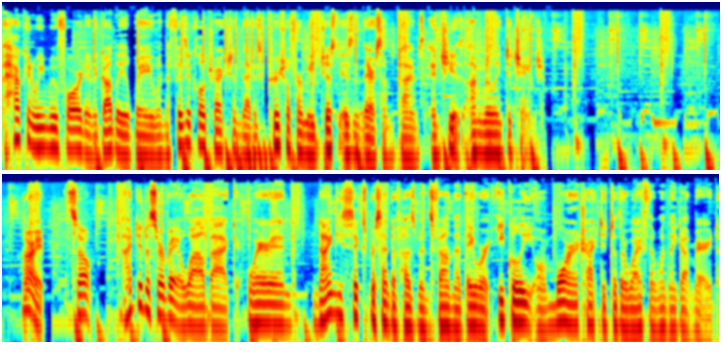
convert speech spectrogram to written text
How can we move forward in a godly way when the physical attraction that is crucial for me just isn't there sometimes, and she is unwilling to change? Alright, so I did a survey a while back wherein 96% of husbands found that they were equally or more attracted to their wife than when they got married.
